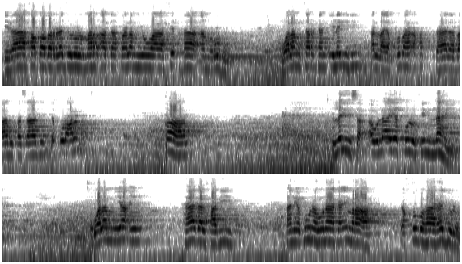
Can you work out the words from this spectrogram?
إida khaطba الrajul الmarأaةa falam yuwaafiqha amruhu walam tarkan ilayhi anlaa yaktubaha axad fahada baabu fasaadi yadkulu calى الnaas qaal laysa aw laa yadkulu fi الnahyi walam yacin hada الxadiiث an yakuna hunaaka imraأة yaktubuha rajul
